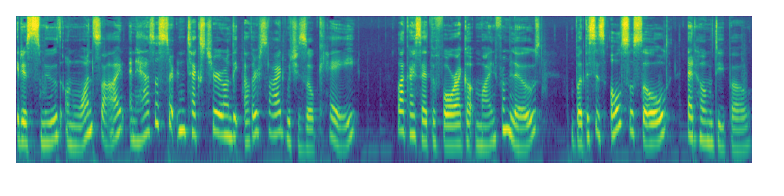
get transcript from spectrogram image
It is smooth on one side and has a certain texture on the other side, which is okay. Like I said before, I got mine from Lowe's, but this is also sold at Home Depot.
